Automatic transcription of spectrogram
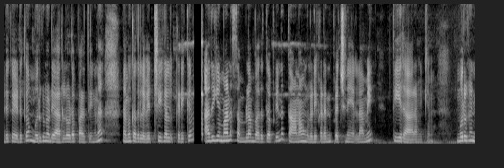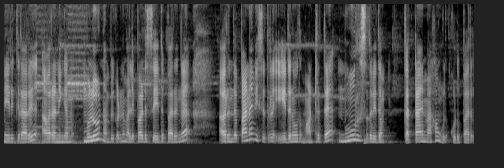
எடுக்க எடுக்க முருகனுடைய அருளோட பார்த்தீங்கன்னா நமக்கு அதில் வெற்றிகள் கிடைக்கும். அதிகமான சம்பளம் வருது அப்படின்னு தானாக உங்களுடைய கடன் பிரச்சனை எல்லாமே தீர ஆரம்பிக்கும். முருகன் இருக்கிறாரு. அவரை நீங்கள் முழு நம்பிக்கையுடன் வழிபாடு செய்து பாருங்கள் அவர் இந்த பண விஷயத்தில் ஏதேனும் ஒரு மாற்றத்தை நூறு சதவீதம் கட்டாயமாக உங்களுக்கு கொடுப்பாரு.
